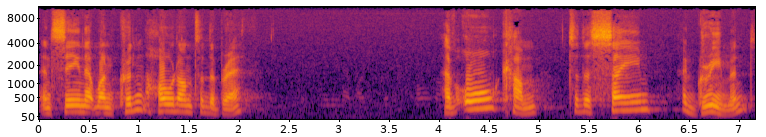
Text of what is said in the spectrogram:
and seeing that one couldn't hold on to the breath have all come to the same agreement,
